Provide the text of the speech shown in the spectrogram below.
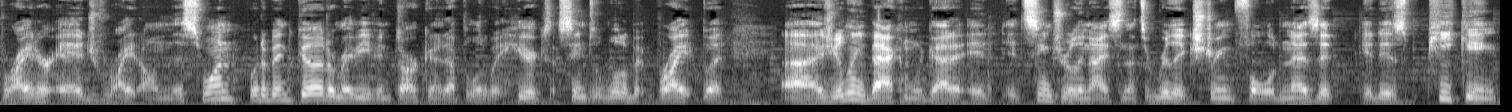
brighter edge right on this one would have been good, or maybe even darken it up a little bit here, because it seems a little bit bright, but uh, as you lean back and look at it, it, it seems really nice, and that's a really extreme fold, and as it, it is peaking,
